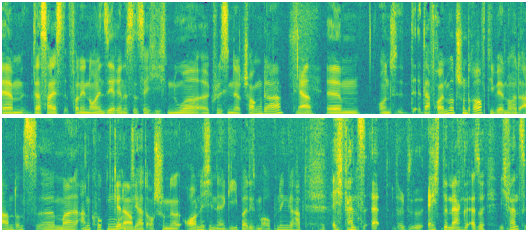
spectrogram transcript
Ähm, das heißt, von den neuen Serien ist tatsächlich nur äh, Christina Chong da. Ja. Ähm, und da freuen wir uns schon drauf. Die werden wir heute Abend uns äh, mal angucken. Genau. Und die hat auch schon eine ordentliche Energie bei diesem Opening gehabt. Ich fand's äh, echt bemerkenswert, also ich fand's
